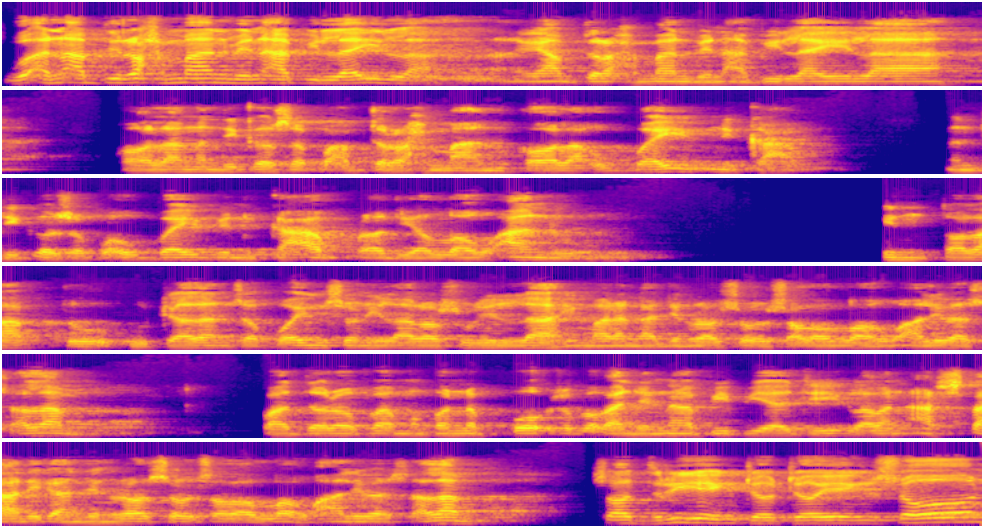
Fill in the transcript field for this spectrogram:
Wa an Abdurrahman bin Abi Laila. Ya Abdurrahman bin Abi Laila Kala ngendika sapa Abdurrahman, kala Ubay bin Ka'ab. Ngendika sapa Ubay bin Ka'ab radhiyallahu anhu. Intolaktu budalan sapa ingsun ila Rasulillah marang Kanjeng Rasul sallallahu alaihi wasallam. Padarafa mengko nepuk sapa Kanjeng Nabi biadi kelawan astane Kanjeng Rasul sallallahu alaihi wasallam. Sadri ing dada ingsun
